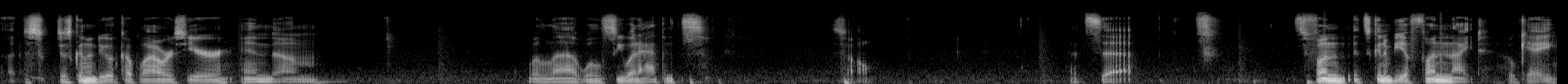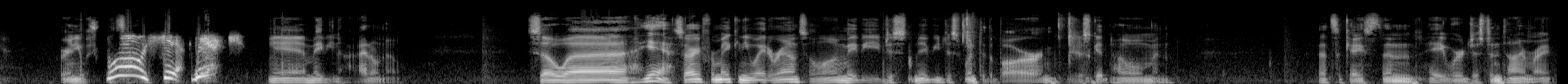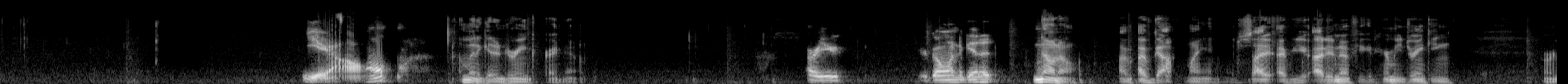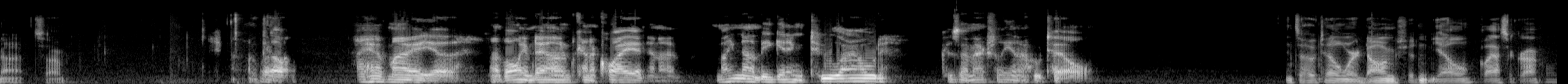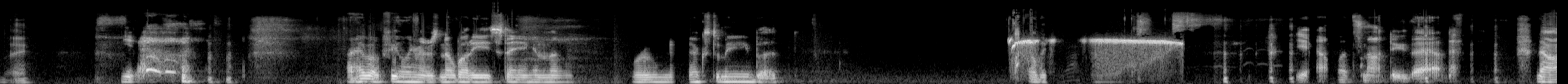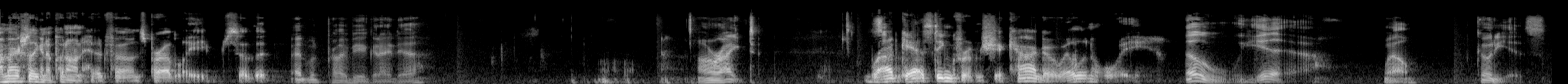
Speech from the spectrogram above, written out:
Uh, just just gonna do a couple hours here, and um, we'll uh, we'll see what happens. So that's uh, it's fun. It's gonna be a fun night. Okay, for anybody. Oh shit, bitch! Yeah, maybe not. I don't know. So uh, yeah, sorry for making you wait around so long. Maybe you just maybe you just went to the bar and you're just getting home and if that's the case, then hey, we're just in time, right? Yeah. I'm gonna get a drink right now. Are you? You're going to get it? No, no, I've, I've got my hand. I Just I, I I didn't know if you could hear me drinking or not. So okay. Well, I have my uh, my volume down, kind of quiet, and I might not be getting too loud because I'm actually in a hotel. it's a hotel where dogs shouldn't yell classic rock all day. Yeah. I have a feeling there's nobody staying in the room next to me, but yeah, let's not do that. No, I'm actually going to put on headphones probably so that That would probably be a good idea. All right. broadcasting from Chicago, Illinois. Oh yeah. Well, Cody is.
